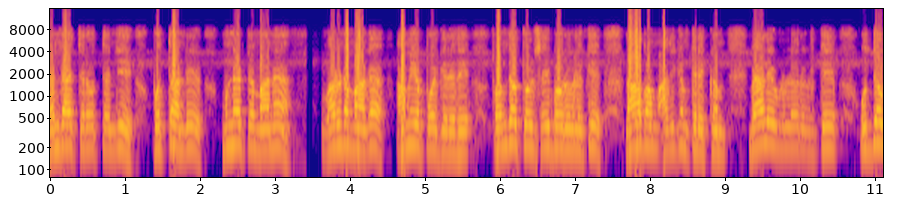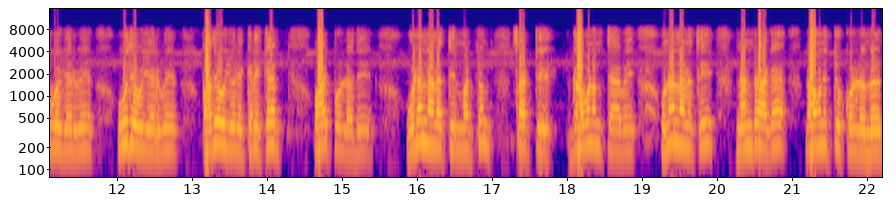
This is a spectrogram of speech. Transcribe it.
ரெண்டாயிரத்தி இருபத்தஞ்சு புத்தாண்டு முன்னேற்றமான வருடமாக அமையப் போகிறது. சொந்த தொழில் செய்பவர்களுக்கு லாபம் அதிகம் கிடைக்கும். வேலை உள்ளவர்களுக்கு உத்தியோக உயர்வு ஊதிய உயர்வு பதவி உயர்வு கிடைக்க வாய்ப்புள்ளது. உடல் நலத்தில் மட்டும் சற்று கவனம் தேவை. உடல் நலத்தை நன்றாக கவனித்துக் கொள்ளுங்கள்.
